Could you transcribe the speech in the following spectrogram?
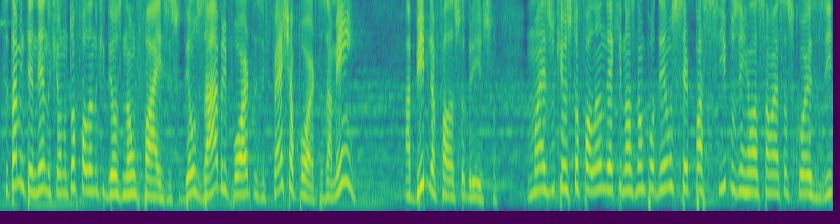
Você está me entendendo que eu não estou falando que Deus não faz isso. Deus abre portas e fecha portas. Amém? A Bíblia fala sobre isso. Mas o que eu estou falando é que nós não podemos ser passivos em relação a essas coisas e,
